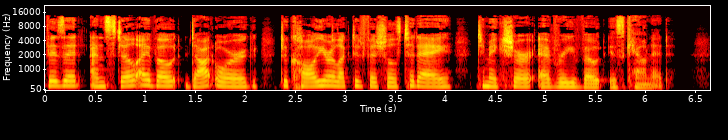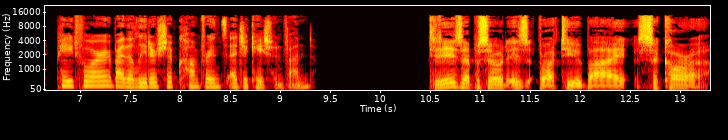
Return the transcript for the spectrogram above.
Visit andstillivote.org to call your elected officials today to make sure every vote is counted paid for by the Leadership Conference Education Fund. Today's episode is brought to you by Sakara.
